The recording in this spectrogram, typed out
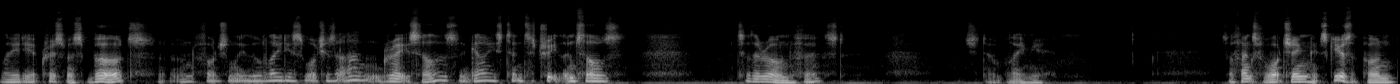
lady at Christmas. But unfortunately, the ladies' watches aren't great sellers. The guys tend to treat themselves to their own first. Which I don't blame you. So thanks for watching. Excuse the pun.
